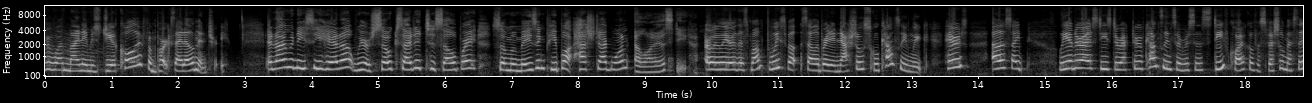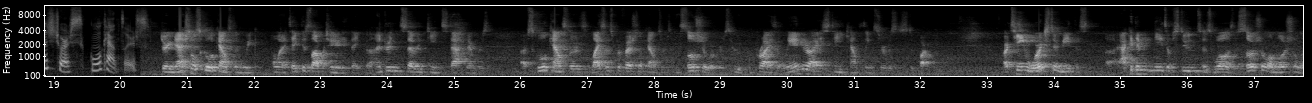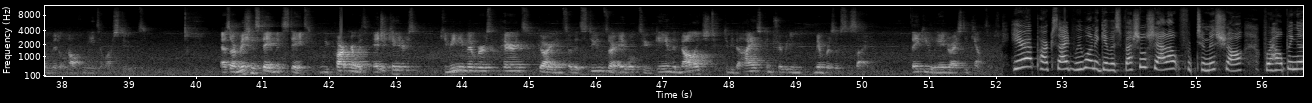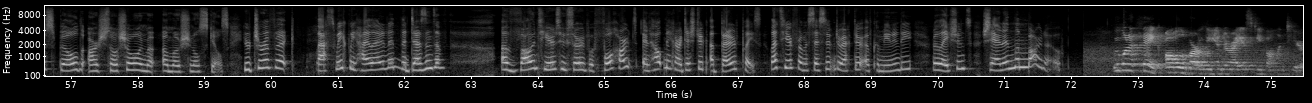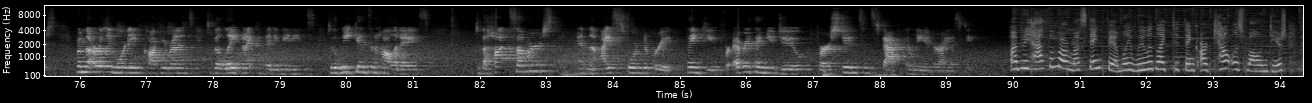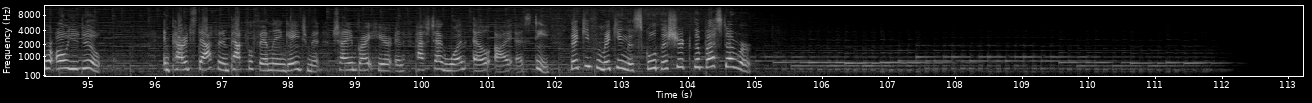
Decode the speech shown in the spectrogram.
Hola, my name is Gia Kohler from Parkside Elementary. And I'm Anisi Hannah. We are so excited to celebrate some amazing people at hashtag one LISD. Earlier this month, we celebrated National School Counseling Week. Here's LSI Leander ISD's Director of Counseling Services, Steve Clark, with a special message to our school counselors. During National School Counseling Week, I want to take this opportunity to thank the 117 staff members our school counselors, licensed professional counselors, and social workers who comprise the Leander ISD Counseling Services Department. Our team works to meet the uh, academic needs of students as well as the social, emotional, and mental health needs of our students. As our mission statement states, we partner with educators, community members, parents, guardians, so that students are able to gain the knowledge to, to be the highest contributing members of society. Thank you, Leander ISD counselors. Here at Parkside, we want to give a special shout out for, to Ms. Shaw for helping us build our social and emotional skills. You're terrific. Last week, we highlighted the dozens of, of volunteers who served with full hearts and helped make our district a better place. Let's hear from Assistant Director of Community Relations, Shannon Lombardo. We want to thank all of our Leander ISD volunteers, from the early morning coffee runs to the late night committee meetings, to the weekends and holidays, to the hot summers and the ice storm debris. Thank you for everything you do for our students and staff in Leander ISD. On behalf of our Mustang family, we would like to thank our countless volunteers for all you do. Empowered staff and impactful family engagement shine bright here in hashtag 1LISD. Thank you for making this school district the best ever.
